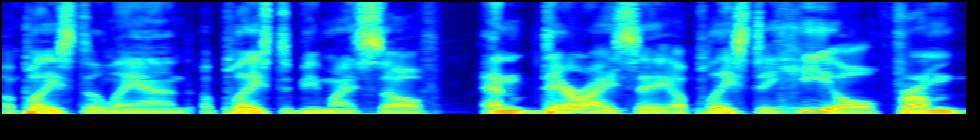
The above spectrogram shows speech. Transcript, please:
a place to land, a place to be myself, and dare I say, a place to heal from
